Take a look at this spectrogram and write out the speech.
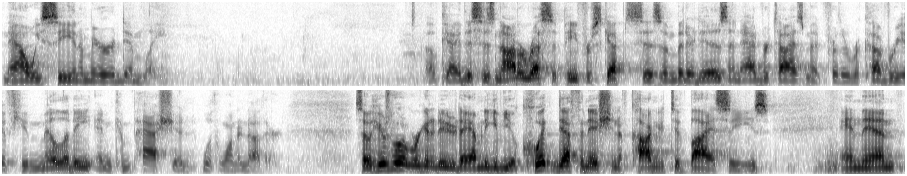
Now we see in a mirror dimly. Okay, this is not a recipe for skepticism, but it is an advertisement for the recovery of humility and compassion with one another. So here's what we're going to do today I'm going to give you a quick definition of cognitive biases and then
